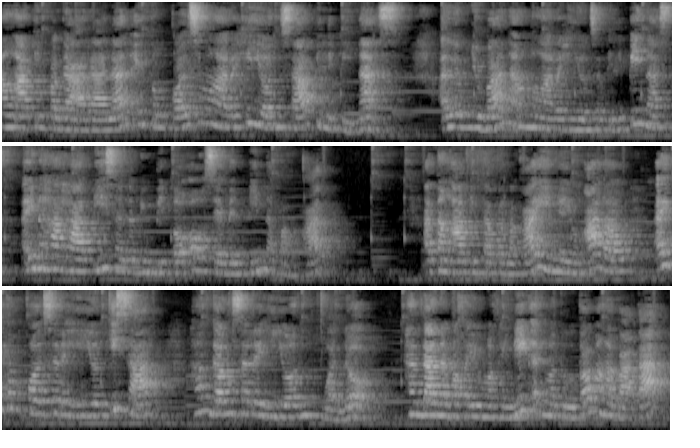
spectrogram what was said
Ang ating pag-aaralan ay tungkol sa mga rehiyon sa Pilipinas. Alam niyo ba na ang mga rehiyon sa Pilipinas ay nahahati sa 17 o 17 na pangkat? At ang ating tatalakayin ngayong araw ay tungkol sa rehiyon 1 hanggang sa rehiyon 8. Handa na ba kayong makinig at matuto mga bata?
